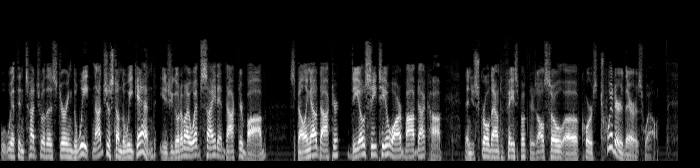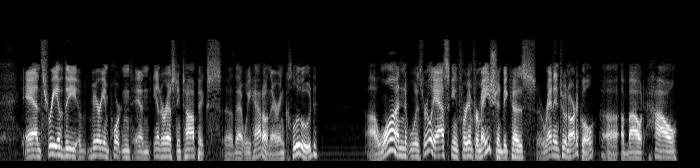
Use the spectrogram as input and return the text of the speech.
with in touch with us during the week, not just on the weekend, is you go to my website at Dr. Bob, spelling out Doctor, D-O-C-T-O-R, Bob.com. Then you scroll down to Facebook. There's also, uh, of course, Twitter there as well. And three of the very important and interesting topics uh, that we had on there include uh, one was really asking for information because I ran into an article uh, about how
